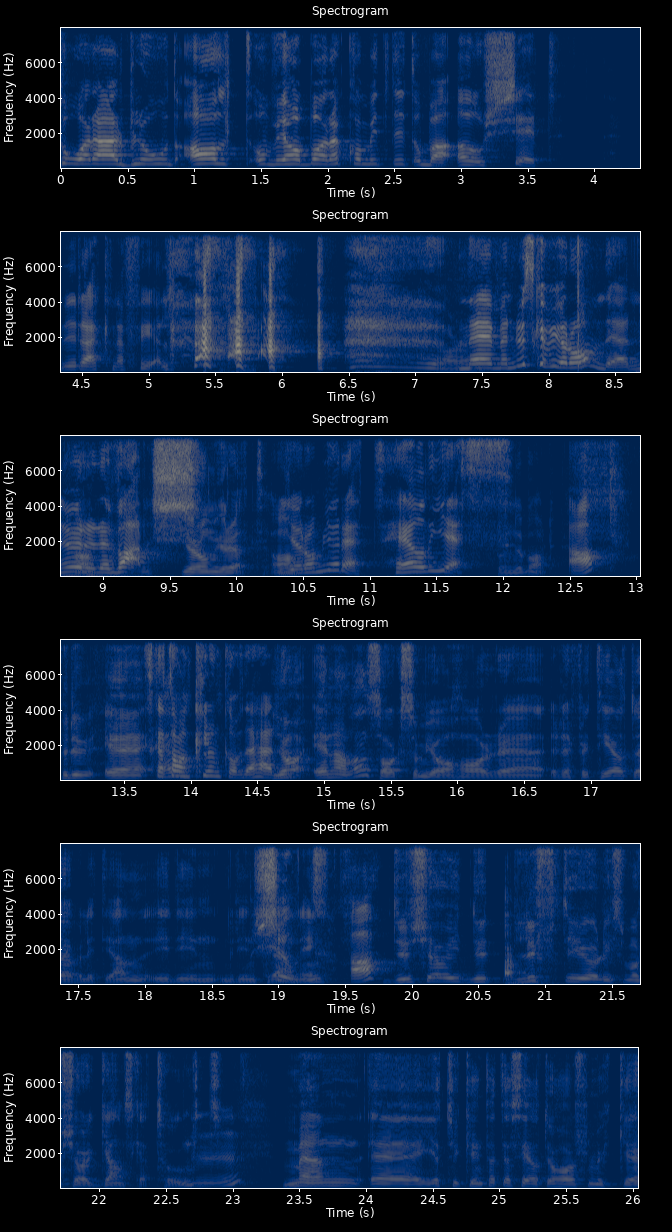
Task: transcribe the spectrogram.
tårar, blod, allt och vi har bara kommit dit och bara oh shit, vi räknar fel. Right. Nej, men nu ska vi göra om det. Nu är det revansch. Gör om, gör rätt. Ja. Gör om, gör rätt. Hell yes. Underbart. Ja. För du, eh, ska ta en klunk av det här. Ja, en annan sak som jag har eh, reflekterat över lite grann i din, med din Shoot. träning. Ja. Du, kör, du lyfter ju liksom och kör ganska tungt. Mm. Men eh, jag tycker inte att jag ser att du har så mycket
